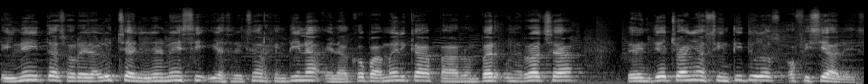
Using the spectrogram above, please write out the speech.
e inédita sobre la lucha de Lionel Messi y la selección argentina en la Copa América para romper una racha de 28 años sin títulos oficiales.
